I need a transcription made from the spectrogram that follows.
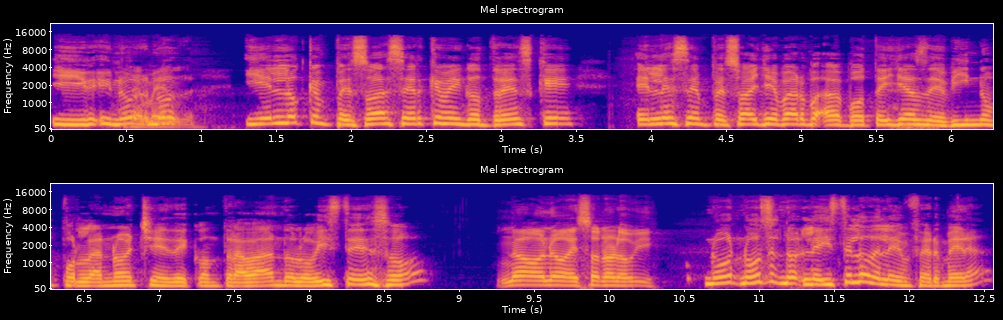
Y, y no, no, y él lo que empezó a hacer que me encontré es que él les empezó a llevar botellas de vino por la noche de contrabando. ¿Lo viste eso? No, no, eso no lo vi. No, no, ¿leíste lo de la enfermera?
